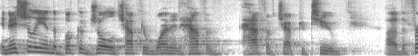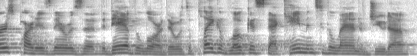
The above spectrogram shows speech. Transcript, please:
Initially, in the book of Joel, chapter 1 and half of half of chapter 2, uh, the first part is there was the, the day of the Lord. There was a plague of locusts that came into the land of Judah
